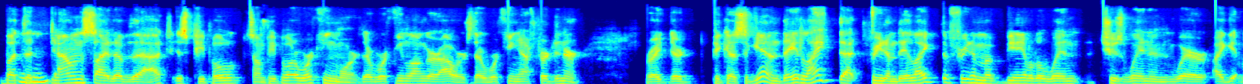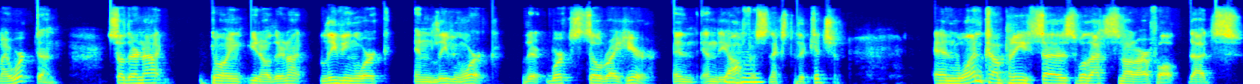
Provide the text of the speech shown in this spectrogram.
But the Mhm. downside of that is people, some people are working more. They're working longer hours. They're working after dinner right they're because again they like that freedom they like the freedom of being able to win choose when and where i get my work done so they're not going you know they're not leaving work and leaving work their work's still right here in in the Mhm. office next to the kitchen and one company says well that's not our fault that's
